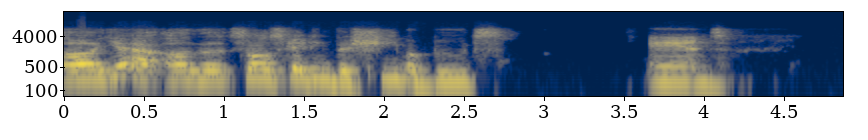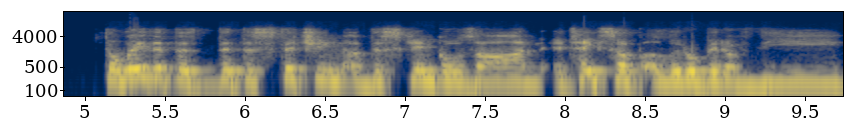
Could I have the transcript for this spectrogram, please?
Uh, yeah. Uh, the so I was skating the Shima boots, and the way that the that the stitching of the skin goes on, it takes up a little bit of the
